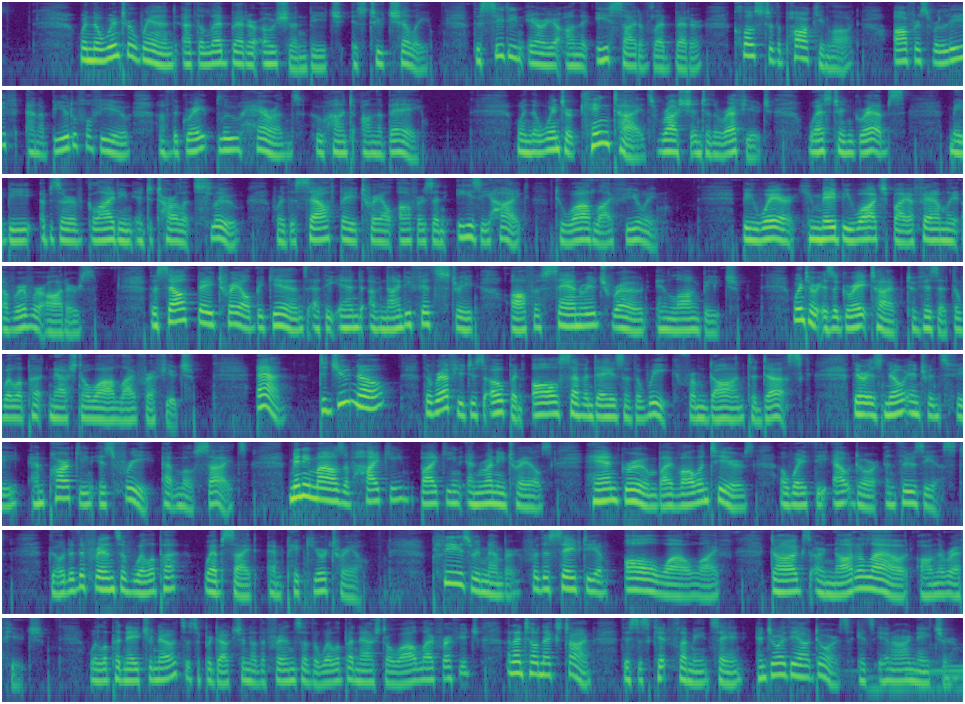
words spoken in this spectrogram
When the winter wind at the Leadbetter Ocean Beach is too chilly, the seating area on the east side of Leadbetter, close to the parking lot, offers relief and a beautiful view of the great blue herons who hunt on the bay. When the winter king tides rush into the refuge, western grebes may be observed gliding into Tarlatt Slough, where the South Bay Trail offers an easy hike to wildlife viewing. Beware, you may be watched by a family of river otters. The South Bay Trail begins at the end of 95th Street off of Sandridge Road in Long Beach. Winter is a great time to visit the Willapa National Wildlife Refuge. And did you know the refuge is open all seven days of the week from dawn to dusk? There is no entrance fee, and parking is free at most sites. Many miles of hiking, biking, and running trails, hand groomed by volunteers, await the outdoor enthusiast. Go to the Friends of Willapa website and pick your trail. Please remember, for the safety of all wildlife, dogs are not allowed on the refuge. Willapa Nature Notes is a production of the Friends of the Willapa National Wildlife Refuge. And until next time, this is Kit Fleming saying, enjoy the outdoors. It's in our nature.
